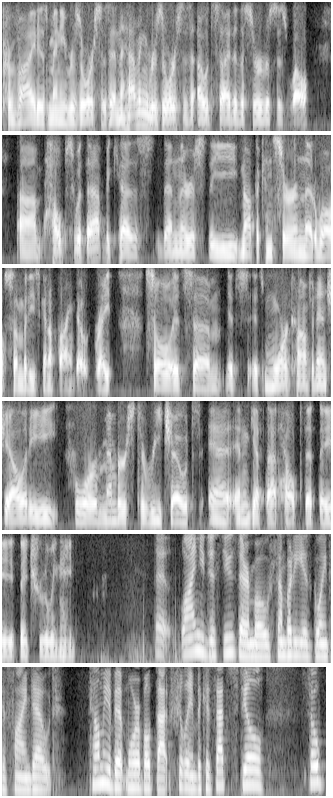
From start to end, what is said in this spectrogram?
provide as many resources. And having resources outside of the service as well um, helps with that because then there's the not the concern that well somebody's going to find out, right? So it's um, it's it's more confidentiality for members to reach out and, and get that help that they they truly need. The line you just used there, Mo, somebody is going to find out. Tell me a bit more about that feeling because that's still so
